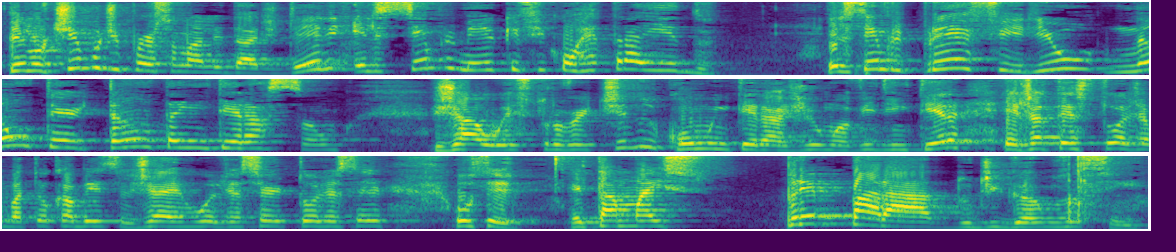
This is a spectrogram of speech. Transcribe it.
pelo tipo de personalidade dele, ele sempre meio que ficou retraído. Ele sempre preferiu não ter tanta interação. Já o extrovertido, como interagiu uma vida inteira, ele já testou, já bateu cabeça, já errou, já acertou, já acertou. Ou seja, ele está mais preparado, digamos assim.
